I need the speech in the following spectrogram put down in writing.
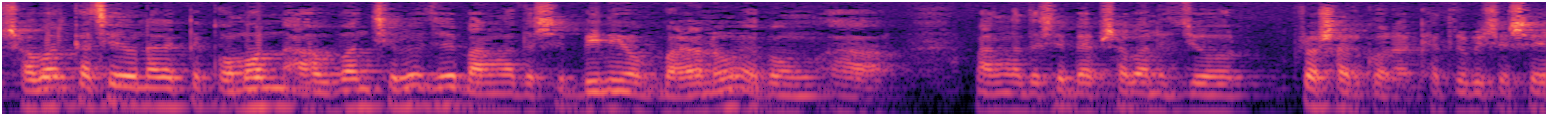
সবার কাছে ওনার একটা কমন আহ্বান ছিল যে বাংলাদেশে বিনিয়োগ বাড়ানো এবং বাংলাদেশে ব্যবসা বাণিজ্য প্রসার করা ক্ষেত্র বিশেষে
